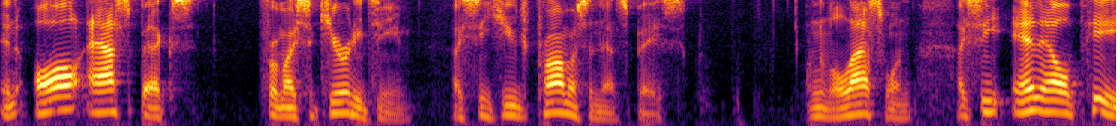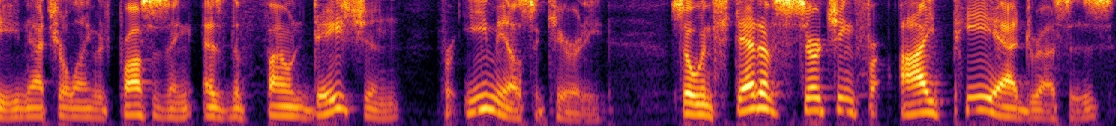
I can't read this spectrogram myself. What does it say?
and all aspects for my security team. I see huge promise in that space. And then the last one, I see NLP, natural language processing, as the foundation for email security. So instead of searching for IP addresses,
